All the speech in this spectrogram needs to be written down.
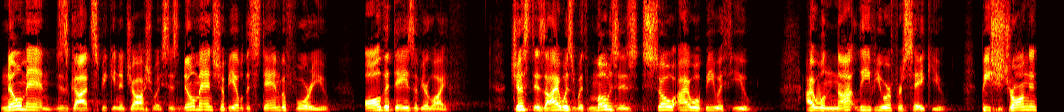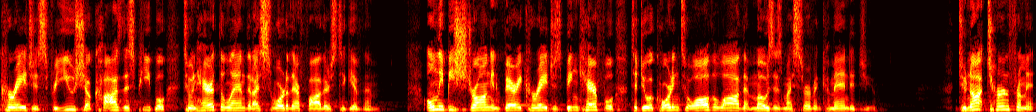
No man, this is God speaking to Joshua, he says, No man shall be able to stand before you all the days of your life. Just as I was with Moses, so I will be with you. I will not leave you or forsake you. Be strong and courageous, for you shall cause this people to inherit the land that I swore to their fathers to give them. Only be strong and very courageous, being careful to do according to all the law that Moses, my servant, commanded you. Do not turn from it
